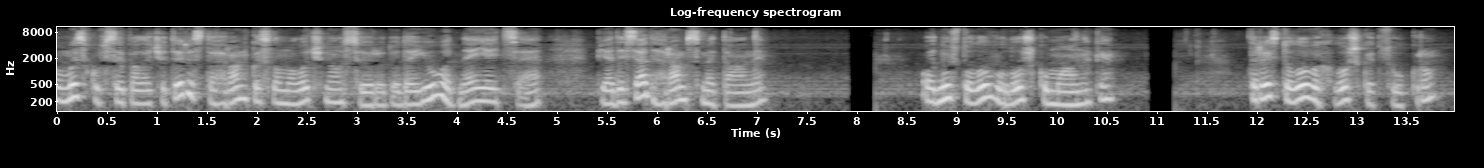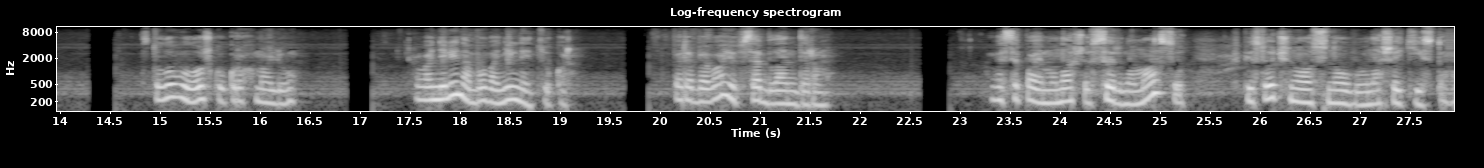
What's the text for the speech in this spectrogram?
В миску всипала 400 г кисломолочного сиру, додаю одне яйце, 50 г сметани, 1 столову ложку манки, 3 столових ложки цукру, столову ложку крохмалю, ванілін або ванільний цукор. Перебиваю все блендером. Висипаємо нашу сирну масу в пісочну основу в наше тісто.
